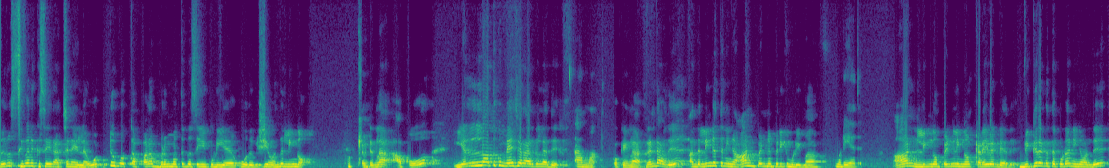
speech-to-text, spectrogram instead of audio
வெறும் சிவனுக்கு செய்யற அர்ச்சனை இல்ல. ஒட்டுமொத்த பரபிரம்மத்துக்கு செய்யக்கூடிய ஒரு விஷயம் வந்து லிங்கம். ஓகே கரெக்ட்டுங்களா? அப்போ எல்லாத்துக்கும் மேஜரா இருக்குல்ல அது? ஆமா. ஓகேங்களா? ரெண்டாவது அந்த லிங்கத்தை நீங்க ஆண் பெண்ணு பிரிக்க முடியுமா? முடியாது. ஆண் லிங்கம் பெண் லிங்கம் கிடையவே கிடையாது. விக்கிரகத்தை கூட நீங்க வந்து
